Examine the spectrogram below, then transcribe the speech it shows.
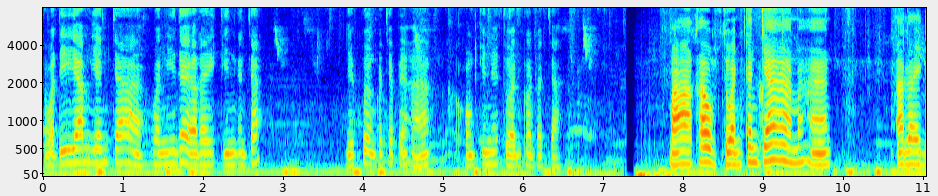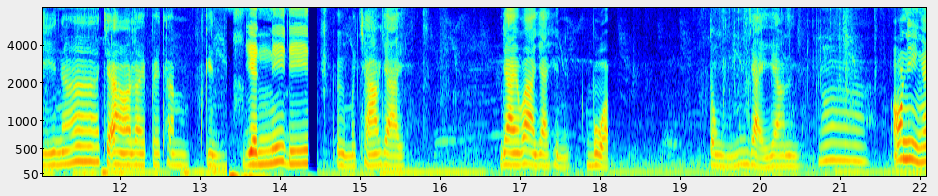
สวัสดียามเย็นจ้า วันนี้ได้อะไรกินกันจ้ะเดี๋ยวเฟื่องก็จะไปหาของกินในสวนก่อนละจ้ะมาเข้าสวนกันจ้ามาหา อะไรดีนะ จะเอาอะไรไปทำกิน เย็นนี้ดีเออมื่อเช้ายาย ยายว่ายายเห็นบวบ ตรงมันใหญ่ยังอ้ออ๋อนี่ไง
